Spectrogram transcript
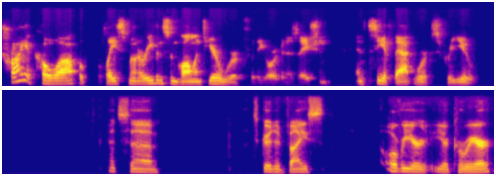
try a co op, a placement, or even some volunteer work for the organization and see if that works for you. That's uh, it's good advice over your your career.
